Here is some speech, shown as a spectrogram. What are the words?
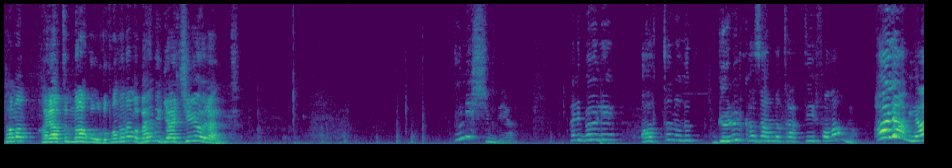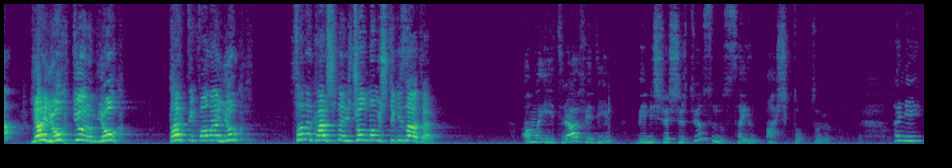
Tamam hayatım mahvoldu falan ama ben de gerçeği öğrendim. Bu ne şimdi ya? Hani böyle alttan alıp gönül kazanma taktiği falan mı? Hala mı ya? Ya yok diyorum yok. Taktik falan yok. Sana karşı da hiç olmamıştı ki zaten. Ama itiraf edeyim beni şaşırtıyorsunuz sayın aşk doktoru. Hani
